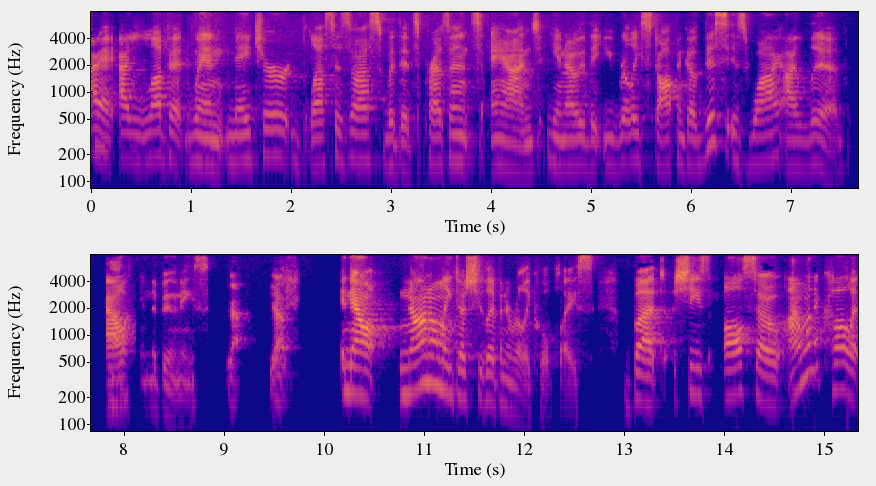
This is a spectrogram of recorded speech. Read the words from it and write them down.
I, I love it when nature blesses us with its presence and you know that you really stop and go this is why i live out in the boonies. Yeah. Yeah. And now, not only does she live in a really cool place, but she's also, I want to call it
